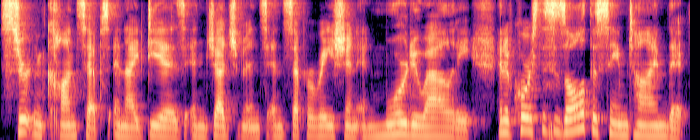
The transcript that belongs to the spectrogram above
certain concepts and ideas and judgments and separation and more duality. And of course, this is all at the same time that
